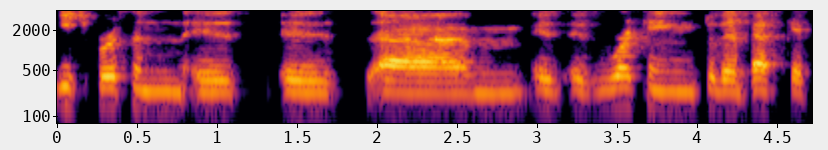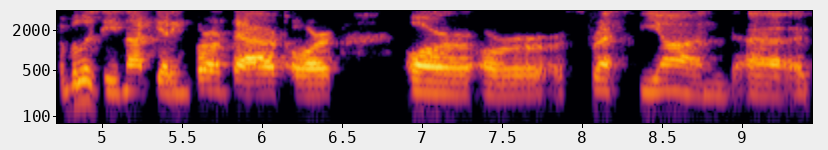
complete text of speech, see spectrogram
each person is is um, is, is working to their best capability, not getting burnt out or or or stressed beyond uh, a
